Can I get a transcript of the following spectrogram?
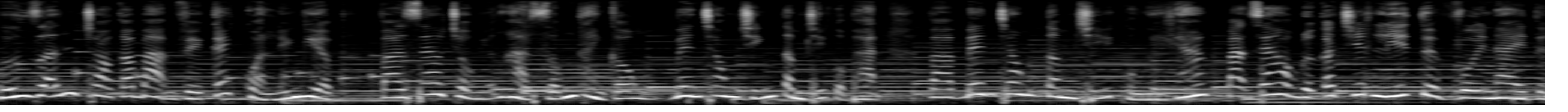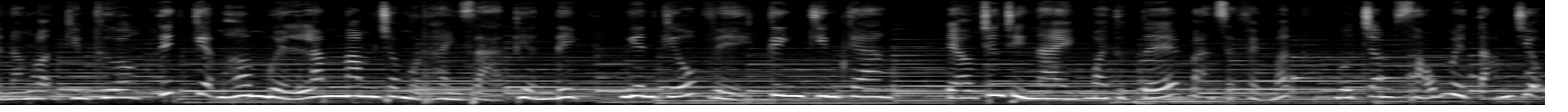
hướng dẫn cho các bạn về cách quản lý nghiệp và gieo trồng những hạt giống thành công bên trong chính tâm trí của bạn và bên trong tâm trí của người khác. Bạn sẽ học được các triết lý tuyệt vời này từ năng đoạn kim cương, tiết kiệm hơn 15 năm cho một hành giả thiền định nghiên cứu về kinh kim cang. Để học chương trình này, ngoài thực tế bạn sẽ phải mất 168 triệu,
